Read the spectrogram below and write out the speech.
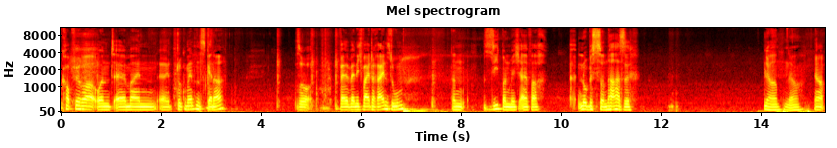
Kopfhörer und äh, meinen äh, Dokumentenscanner. So, weil wenn ich weiter reinzoome, dann sieht man mich einfach nur bis zur Nase. Ja, ja. Ja,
